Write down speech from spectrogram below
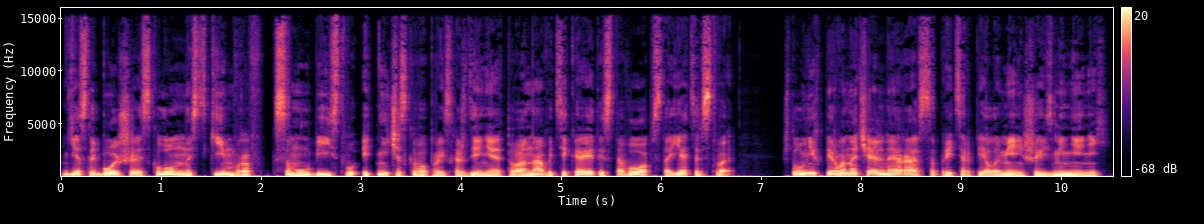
если большая склонность кимвров к самоубийству этнического происхождения, то она вытекает из того обстоятельства, что у них первоначальная раса претерпела меньше изменений.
